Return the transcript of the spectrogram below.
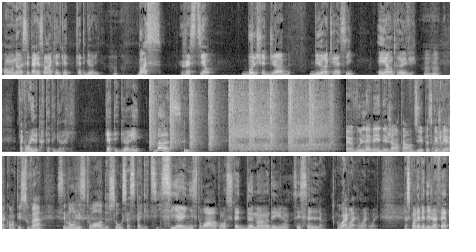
on a séparé ça en quelques catégories boss, gestion, bullshit job, bureaucratie et entrevue. Mhm. Fait qu'on va y aller par catégorie. Catégorie boss. Euh, vous l'avez déjà entendu parce que je l'ai raconté souvent. C'est mon histoire de sauce à spaghetti. S'il y a une histoire qu'on se fait demander, c'est celle-là. Ouais. Ouais, ouais, ouais. Parce qu'on avait déjà fait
